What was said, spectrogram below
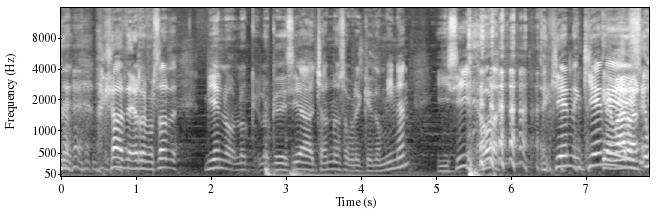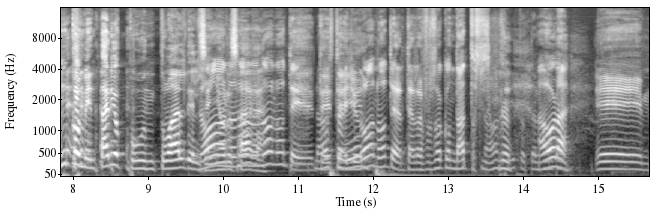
Acabas de reforzar bien lo, lo que, lo que decía Chanma sobre que dominan. Y sí, ahora, ¿quién, quién Qué es? bárbaro. Un comentario puntual del no, señor no, no, Saga. No, no, no, te, No, te- ayudó, ¿no? Te, te reforzó con datos. No, sí, totalmente. Ahora, eh,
